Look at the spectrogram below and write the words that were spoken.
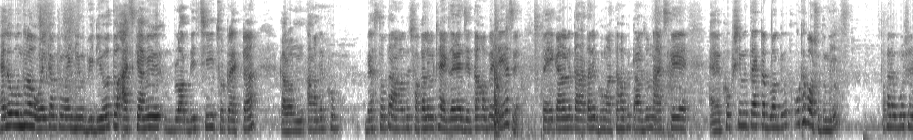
হ্যালো বন্ধুরা welcome to my new video তো আজকে আমি ব্লগ দিচ্ছি ছোট একটা, কারণ আমাদের খুব ব্যস্ততা, আমাদের সকালে উঠে এক জায়গায় যেতে হবে, ঠিক আছে? তো এই কারণে তাড়াতাড়ি ঘুমাতে হবে, তার জন্য আজকে খুব সীমিত একটা ব্লগ দেবো। তো উঠে বসো তুমি। ওখানে বসে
